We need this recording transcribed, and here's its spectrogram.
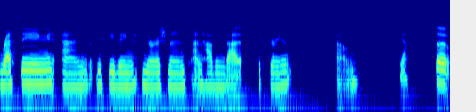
resting and receiving nourishment and having that experience. Um, yeah, the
